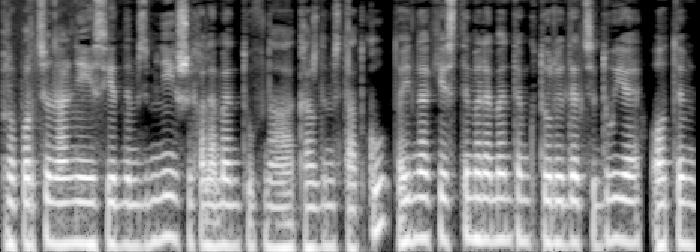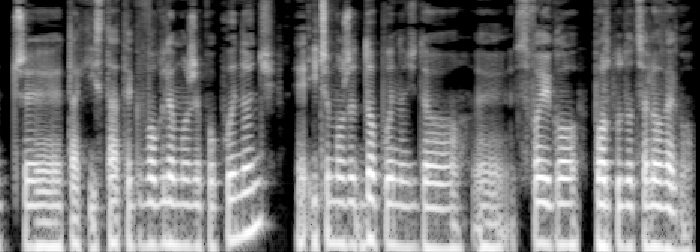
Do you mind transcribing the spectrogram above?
proporcjonalnie jest jednym z mniejszych elementów na każdym statku, to jednak jest tym elementem, który decyduje o tym, czy taki statek w ogóle może popłynąć e, i czy może dopłynąć do e, swojego portu docelowego.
